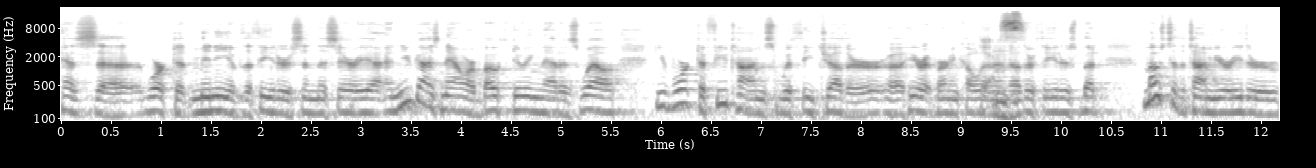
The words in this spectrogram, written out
has uh, worked at many of the theaters in this area, and you guys now are both doing that as well. You've worked a few times with each other uh, here at Burning Coal yes. and other theaters, but most of the time you're either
